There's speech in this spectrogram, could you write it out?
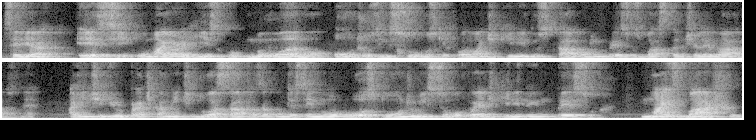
seria esse o maior risco num ano onde os insumos que foram adquiridos estavam em preços bastante elevados, né? A gente viu praticamente duas safras acontecendo o oposto, onde o insumo foi adquirido em um preço mais baixo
